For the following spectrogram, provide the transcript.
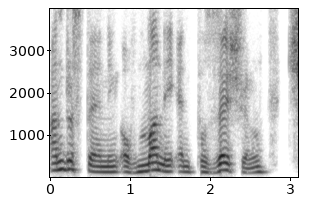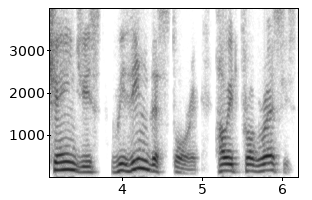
understanding of money and possession changes within the story, how it progresses.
